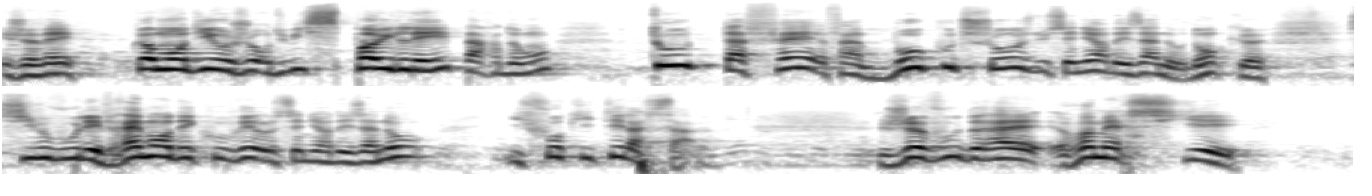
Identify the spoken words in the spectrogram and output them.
je vais, comme on dit aujourd'hui, spoiler, pardon, tout à fait, enfin beaucoup de choses du Seigneur des Anneaux. Donc, euh, si vous voulez vraiment découvrir le Seigneur des Anneaux, il faut quitter la salle. Je voudrais remercier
